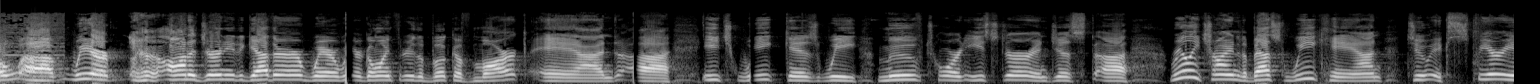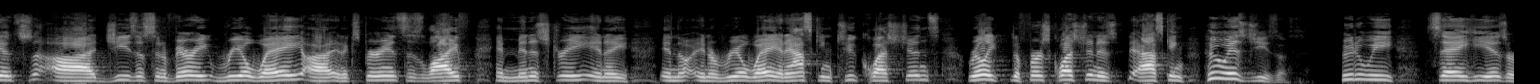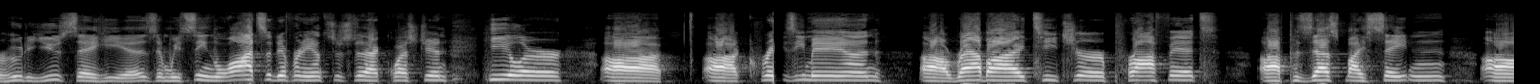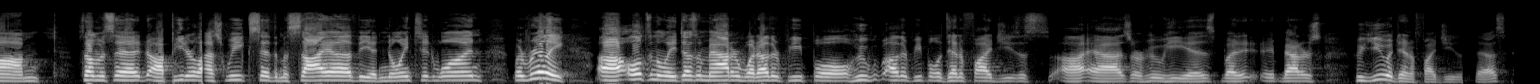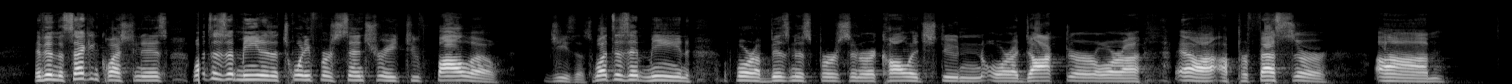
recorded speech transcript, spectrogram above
Oh, uh, we are on a journey together where we are going through the book of Mark, and uh, each week as we move toward Easter and just uh, really trying the best we can to experience uh, Jesus in a very real way uh, and experience his life and ministry in a in, the, in a real way and asking two questions. Really, the first question is asking, Who is Jesus? Who do we say he is, or who do you say he is? And we've seen lots of different answers to that question healer, uh, uh, crazy man, uh, rabbi, teacher, prophet, uh, possessed by Satan. Um, someone said, uh, Peter last week said the Messiah, the anointed one. But really, uh, ultimately, it doesn't matter what other people, who other people identify Jesus as or who he is, but it, it matters who you identify Jesus as. And then the second question is, what does it mean in the 21st century to follow Jesus? What does it mean for a business person or a college student or a doctor or a, a professor um,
